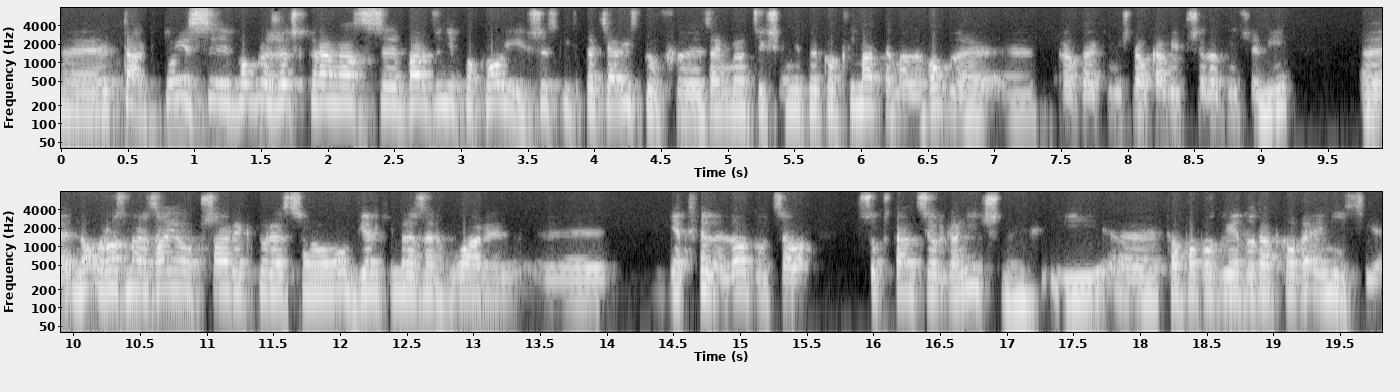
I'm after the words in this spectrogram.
E, tak, to jest y, w ogóle rzecz, która nas y, bardzo niepokoi, wszystkich specjalistów y, zajmujących się nie tylko klimatem, ale w ogóle prawda, jakimiś naukami przyrodniczymi. E, no, rozmarzają obszary, które są wielkim rezerwuarem nie tyle lodu, co substancji organicznych i e, to powoduje dodatkowe emisje.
